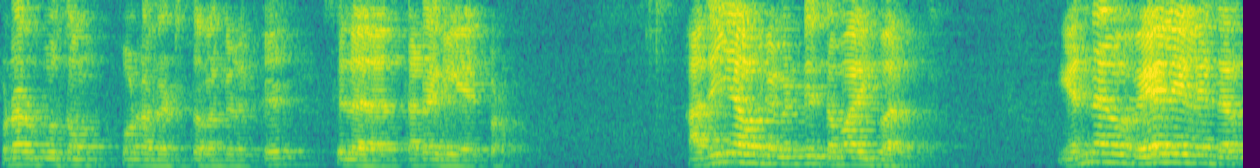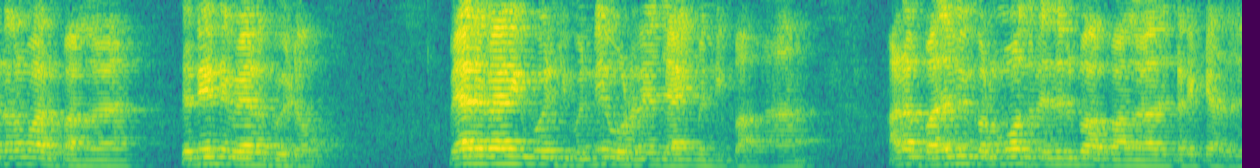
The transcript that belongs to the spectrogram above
புனர்பூசம் போன்ற நட்சத்திரங்களுக்கு சில தடைகள் ஏற்படும். அதையும் அவர்கள் வந்து சமாளிப்பார் என்ன வேலையில் நிரந்தரமாக இருப்பாங்க? திடீர்னு வேலை போயிடும். வேறு வேலைக்கு முயற்சி பண்ணி உடனே ஜாயின் பண்ணிப்பாங்க. ஆனால் பதவி ப்ரமோஷன் எதிர்பார்ப்பாங்க. அது கிடைக்காது.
